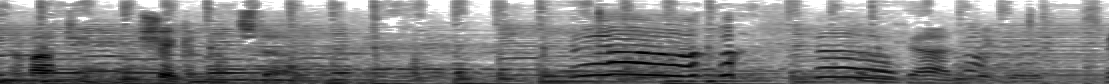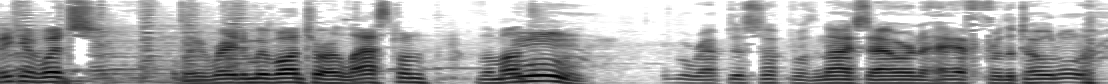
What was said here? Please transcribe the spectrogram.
A martini, shaken, not stirred. Oh God! Speaking of which, are we ready to move on to our last one of the month? Mm. We'll wrap this up with a nice hour and a half for the total.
